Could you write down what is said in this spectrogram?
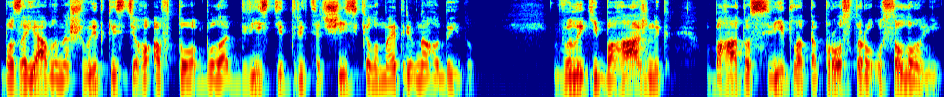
бо заявлена швидкість цього авто була 236 км на годину. Великий багажник, багато світла та простору у салоні,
